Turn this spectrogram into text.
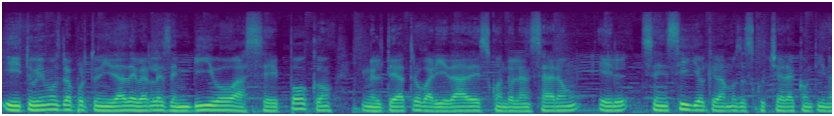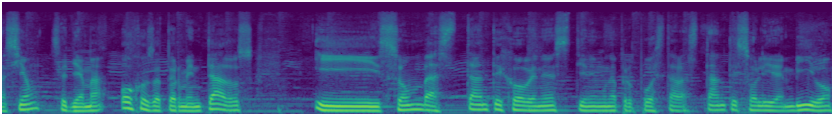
y tuvimos la oportunidad de verles en vivo hace poco en el Teatro Variedades cuando lanzaron el sencillo que vamos a escuchar a continuación. Se llama Ojos Atormentados y son bastante jóvenes, tienen una propuesta bastante sólida en vivo.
